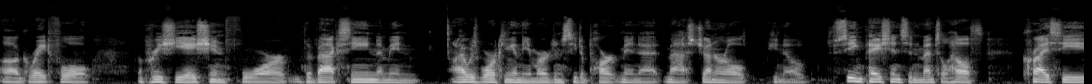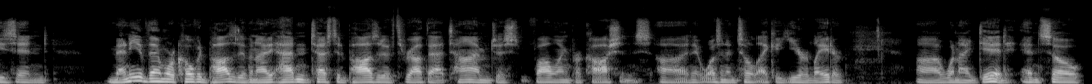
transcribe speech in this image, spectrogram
uh, grateful appreciation for the vaccine. I mean, I was working in the emergency department at Mass General, you know, seeing patients in mental health crises and many of them were COVID positive, and I hadn't tested positive throughout that time, just following precautions. Uh, and it wasn't until like a year later uh, when I did. And so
